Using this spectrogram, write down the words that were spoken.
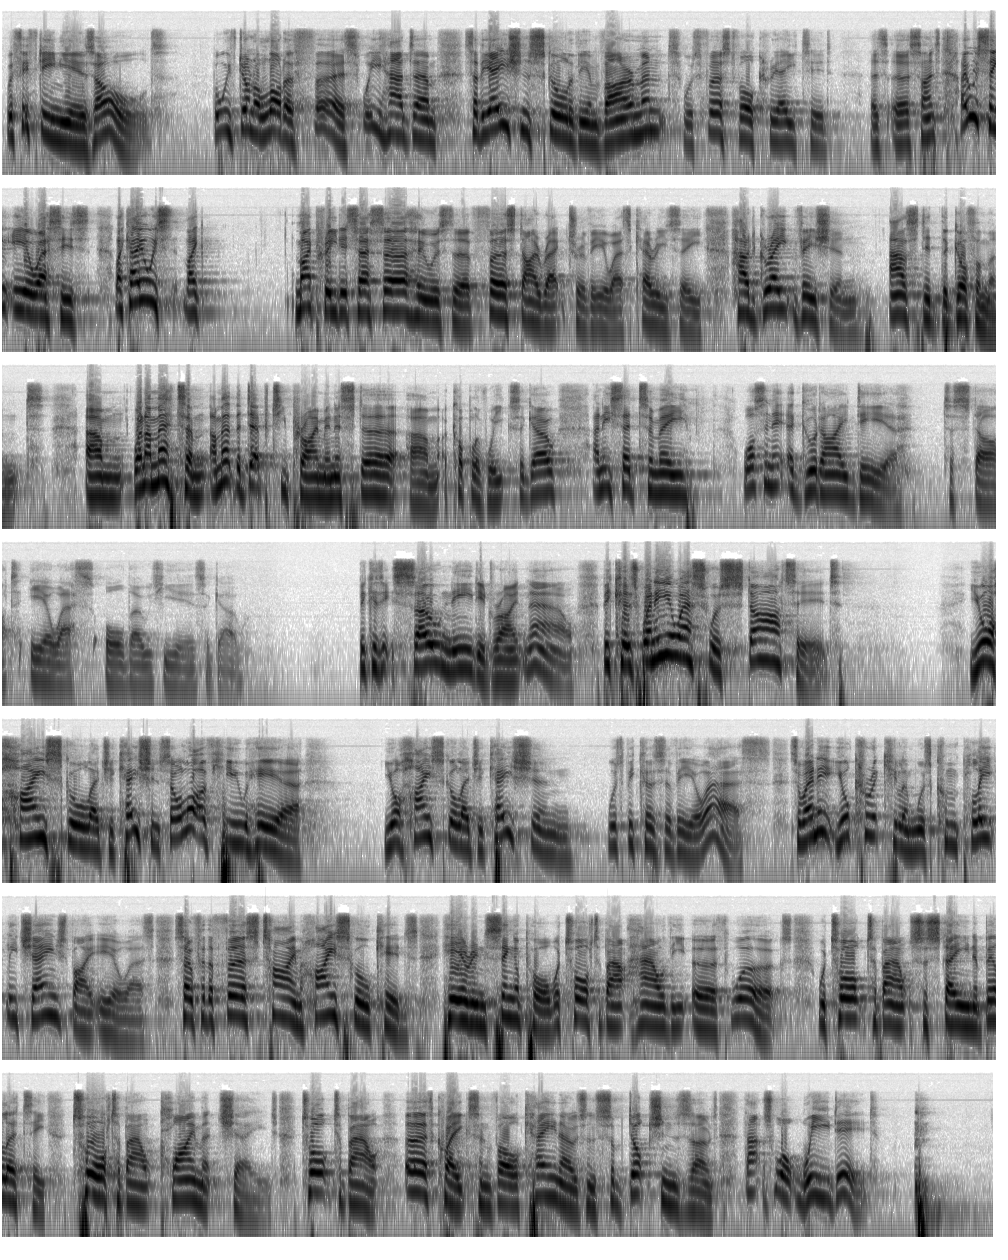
We're 15 years old. But we've done a lot of firsts. We had, um, so the Asian School of the Environment was first of all created as earth science. I always think EOS is, like, I always, like, my predecessor, who was the first director of EOS, Kerry Sieh, had great vision, as did the government. Um, when I met him, I met the Deputy Prime Minister um, a couple of weeks ago, and he said to me, wasn't it a good idea to start EOS all those years ago? Because it's so needed right now. Because when EOS was started, your high school education, so a lot of you here, your high school education was because of EOS. So any, your curriculum was completely changed by EOS. So for the first time, high school kids here in Singapore were taught about how the earth works, were taught about sustainability, taught about climate change, talked about earthquakes and volcanoes and subduction zones. That's what we did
